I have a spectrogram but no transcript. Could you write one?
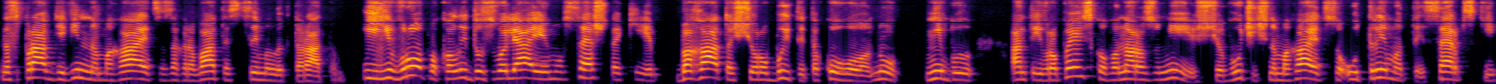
насправді він намагається загравати з цим електоратом. І Європа, коли дозволяє йому все ж таки багато що робити, такого, ну ніби антиєвропейського, вона розуміє, що Вучич намагається утримати сербський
